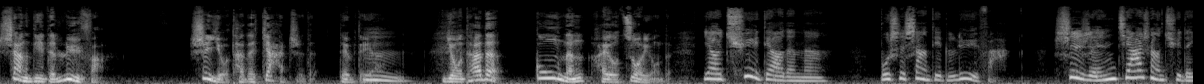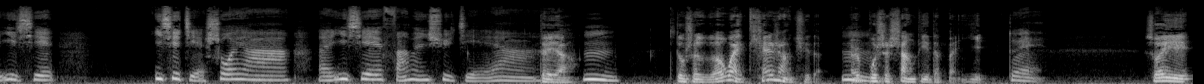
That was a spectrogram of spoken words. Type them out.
上帝的律法是有它的价值的，对不对啊？嗯，有它的功能还有作用的。要去掉的呢，不是上帝的律法，是人加上去的一些一些解说呀，呃，一些繁文缛节呀。，对呀，嗯，都是额外添上去的，嗯而不是上帝的本意。对，所以，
